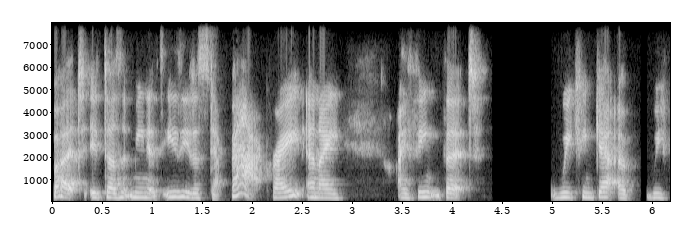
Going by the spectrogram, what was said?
But it doesn't mean it's easy to step back, right? And I I think that we can get a we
